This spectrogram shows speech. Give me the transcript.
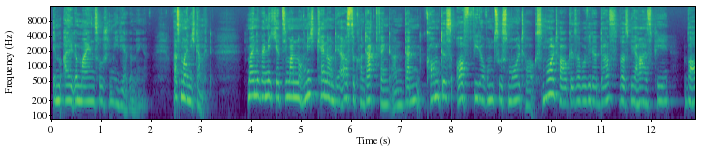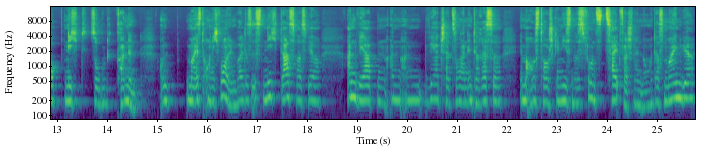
im allgemeinen Social-Media-Gemenge. Was meine ich damit? Ich meine, wenn ich jetzt jemanden noch nicht kenne und der erste Kontakt fängt an, dann kommt es oft wiederum zu Smalltalk. Smalltalk ist aber wieder das, was wir HSP überhaupt nicht so gut können und meist auch nicht wollen, weil das ist nicht das, was wir an Werten, an, an Wertschätzung, an Interesse im Austausch genießen. Das ist für uns Zeitverschwendung und das meinen wir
